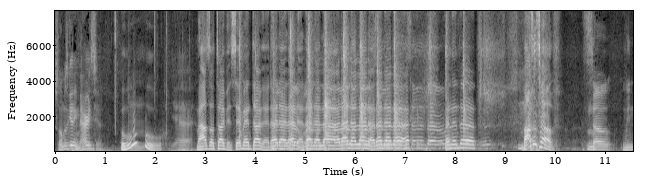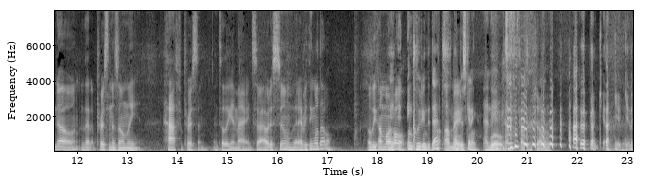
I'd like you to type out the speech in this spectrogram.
Shlomo's getting married soon. Ooh. Yeah. Mazel tov, siman tov, da da da da da da da da da da da da da da da da da. Mazel tov. So we know that a person is only half a person until they get married. So I would assume that everything will double. It'll become more I- whole. including the debt. No, I'm Amen. just kidding. And the Whoa. income. Chas v'shalom. okay, okay, kidding.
